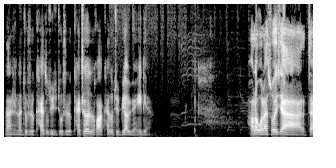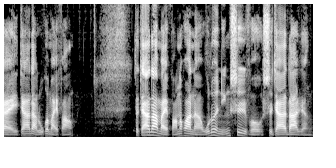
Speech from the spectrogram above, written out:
但是呢，就是开出去，就是开车的话，开出去比较远一点。好了，我来说一下在加拿大如何买房。在加拿大买房的话呢，无论您是否是加拿大人，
